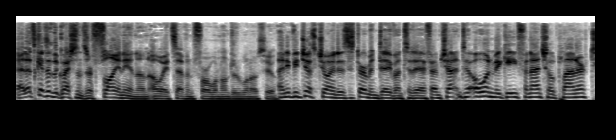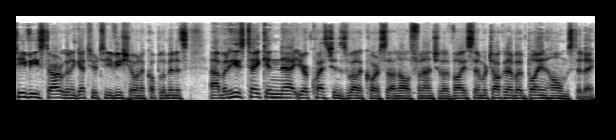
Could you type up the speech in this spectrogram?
Uh, let's get to the questions. They're flying in on 087 100 102. And if you just joined us, it's Dermot and Dave on Today FM, chatting to Eoin McGee, financial planner, TV star. We're going to get to your TV show in a couple of minutes. Uh, but he's taking uh, your questions as well, of course, on all financial advice. And we're talking about buying homes today.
